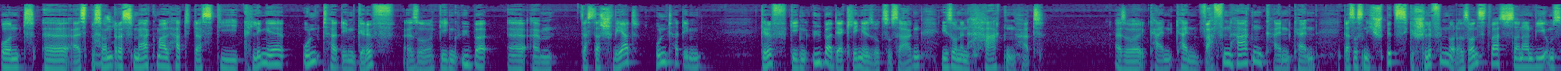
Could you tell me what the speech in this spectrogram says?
und äh, als besonderes Merkmal hat, dass die Klinge unter dem Griff, also gegenüber, äh, ähm, dass das Schwert unter dem Griff gegenüber der Klinge sozusagen wie so einen Haken hat. Also kein, kein Waffenhaken, kein, kein, das ist nicht spitz geschliffen oder sonst was, sondern wie um es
